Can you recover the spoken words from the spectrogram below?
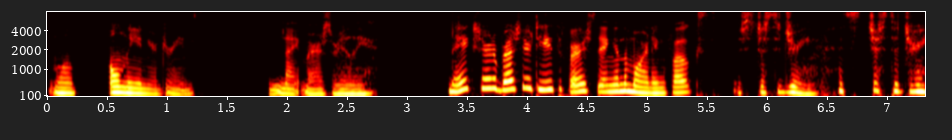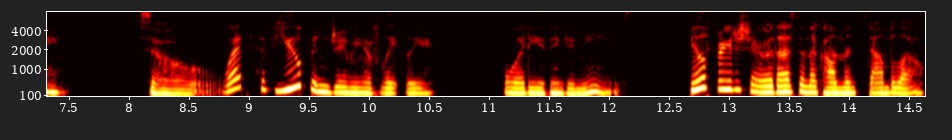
well, only in your dreams. Nightmares, really. Make sure to brush your teeth first thing in the morning, folks. It's just a dream, it's just a dream. So what have you been dreaming of lately? What do you think it means? Feel free to share with us in the comments down below.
